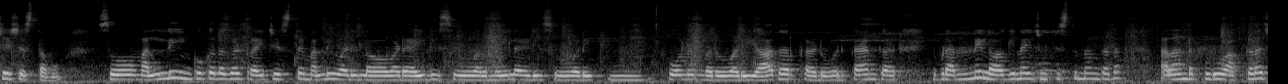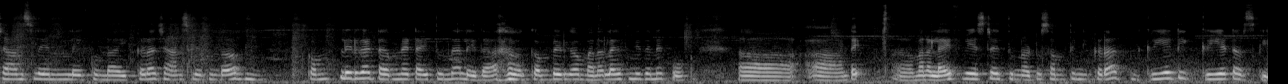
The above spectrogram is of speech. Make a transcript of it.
చేసేస్తాము. సో మళ్ళీ ఇంకొక దగ్గర ట్రై చేస్తే మళ్ళీ వాడి లా వాడి ఐడీస్ వాళ్ళ మెయిల్ ఐడీస్ వాడి ఫోన్ నెంబరు వాడి ఆధార్ కార్డు వాడి పాన్ కార్డ్ ఇప్పుడు అన్నీ లాగిన్ అయి చూపిస్తున్నాం కదా. అలాంటప్పుడు అక్కడ ఛాన్స్ లేకుండా ఇక్కడ ఛాన్స్ లేకుండా కంప్లీట్గా టర్మినేట్ అవుతుందా లేదా? కంప్లీట్గా మన లైఫ్ మీదనే ఫో అంటే మన లైఫ్ వేస్ట్ అవుతున్నట్టు సంథింగ్ ఇక్కడ క్రియేటివ్ క్రియేటర్స్కి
